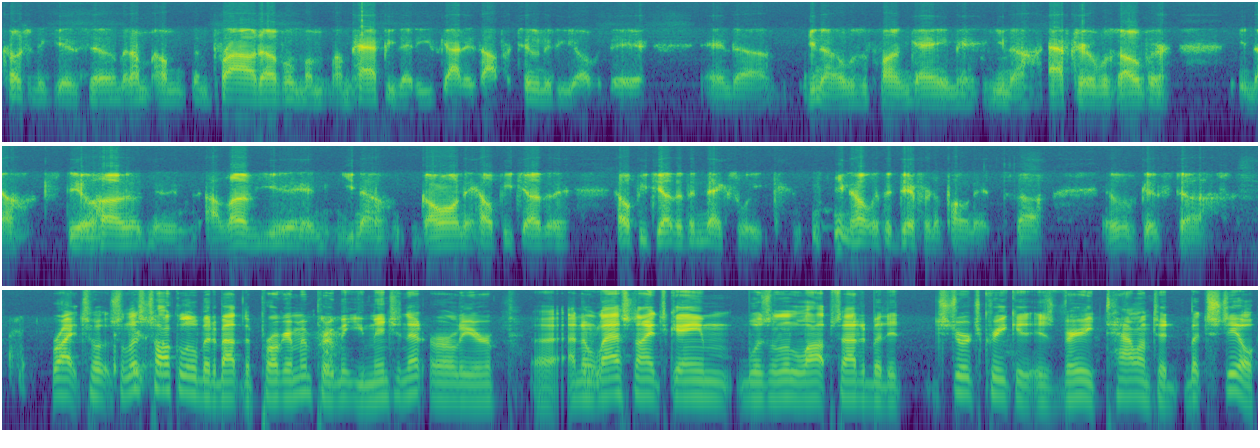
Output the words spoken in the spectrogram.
coaching against him, and I'm I'm, I'm proud of him. I'm, I'm happy that he's got his opportunity over there, and uh, you know, it was a fun game. And you know, after it was over, you know, still hugged and I love you, and you know, go on and help each other, help each other the next week, you know, with a different opponent. So it was good stuff. Right. So, so let's talk a little bit about the program improvement. You mentioned that earlier. Uh, I know last night's game was a little lopsided, but it, Stewart's Creek is, is very talented. But still,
